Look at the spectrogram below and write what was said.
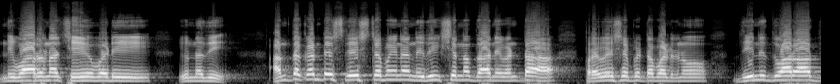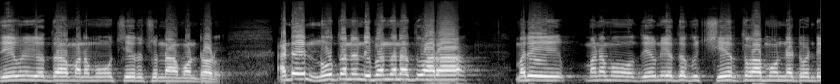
నివారణ చేయబడి ఉన్నది. అంతకంటే శ్రేష్టమైన నిరీక్షణ దాని వెంట ప్రవేశపెట్టబడను. దీని ద్వారా దేవుని యొద్ద మనము చేరుచున్నాము అంటాడు. అంటే నూతన నిబంధన ద్వారా మరి మనము దేవుని యొద్దకు చేరుతాము అన్నటువంటి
